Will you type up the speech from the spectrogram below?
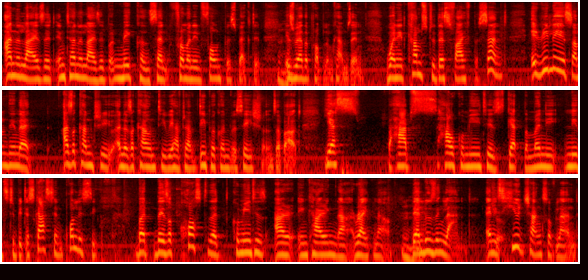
analyze it, internalize it, but make consent from an informed perspective is where the problem comes in. When it comes to this 5%, it really is something that as a country and as a county, we have to have deeper conversations about. Yes, perhaps how communities get the money needs to be discussed in policy, but there's a cost that communities are incurring now, right now. Mm -hmm. They're losing land. And Sure. it's huge chunks of land.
